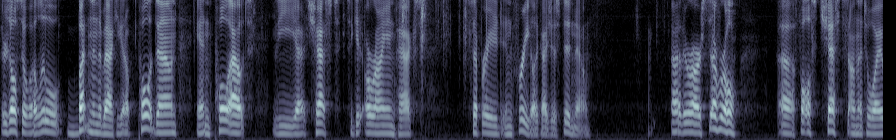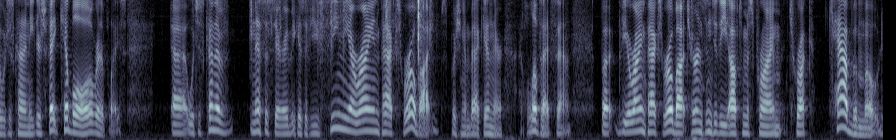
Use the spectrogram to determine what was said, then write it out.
There's also a little button in the back. You got to pull it down and pull out the uh, chest to get Orion Pax separated and free, like I just did now. Uh, there are several uh, false chests on the toy, which is kind of neat. There's fake kibble all over the place, uh, which is kind of necessary because if you've seen the Orion Pax robot, just pushing him back in there, I love that sound. But the Orion Pax robot turns into the Optimus Prime truck cab mode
